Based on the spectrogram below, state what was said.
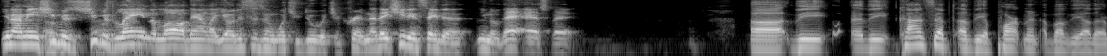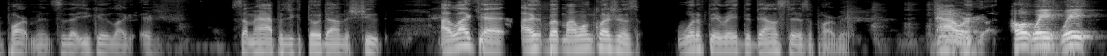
you know, what I mean, she Okay. was she was laying the law down like, yo, this isn't what you do with your crib. Now they she didn't say the you know that aspect. uh the uh, the concept of the apartment above the other apartment so that you could like if something happens you could throw down the chute i like that i but my one question is what if they raid the downstairs apartment Power. Oh wait, wait,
